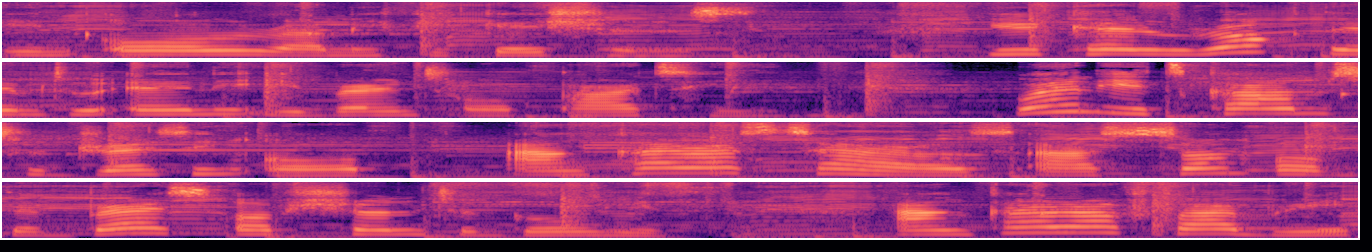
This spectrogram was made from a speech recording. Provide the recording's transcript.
in all ramifications. You can rock them to any event or party. When it comes to dressing up, Ankara styles are some of the best options to go with. Ankara fabric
